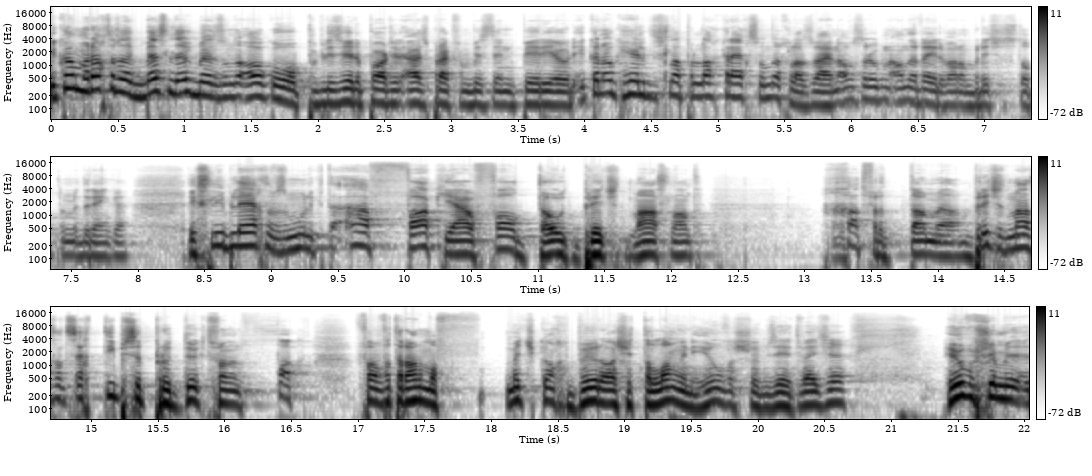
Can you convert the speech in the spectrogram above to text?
Ik kwam erachter dat ik best leuk ben zonder alcohol, publiceerde Party een uitspraak van Bist in de periode. Ik kan ook heerlijk de slappe lach krijgen zonder glas wijn. Al was er ook een andere reden waarom Bridget stopte met drinken. Ik sliep licht, het was moeilijk. Ah, fuck jou, val dood, Bridget Maasland. Gadverdamme. Bridget Maasland is echt typisch het product van een fuck. Van wat er allemaal met je kan gebeuren als je te lang in Hilversum zit, weet je. Hilversum, eh,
